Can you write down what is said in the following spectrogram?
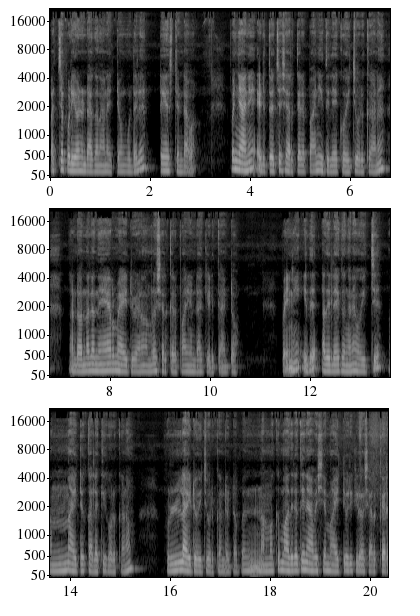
പച്ചപ്പൊടി കൊണ്ട് ഉണ്ടാക്കുന്നതാണ് ഏറ്റവും കൂടുതൽ ടേസ്റ്റ് ഉണ്ടാവുക. അപ്പോൾ ഞാൻ എടുത്തു വെച്ച ശർക്കരപ്പാനി ഇതിലേക്ക് ഒഴിച്ച് കൊടുക്കുകയാണ്. കണ്ടോ നല്ല നേർമയായിട്ട് വേണം നമ്മൾ ശർക്കരപ്പാനി ഉണ്ടാക്കിയെടുക്കാൻ കേട്ടോ. അപ്പോൾ ഇനി ഇത് അതിലേക്ക് ഇങ്ങനെ ഒഴിച്ച് നന്നായിട്ട് കലക്കി കൊടുക്കണം. ഫുള്ളായിട്ട് ഒഴിച്ച് കൊടുക്കേണ്ട കേട്ടോ. അപ്പം നമുക്ക് മധുരത്തിന് ആവശ്യമായിട്ട് ഒരു കിലോ ശർക്കര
